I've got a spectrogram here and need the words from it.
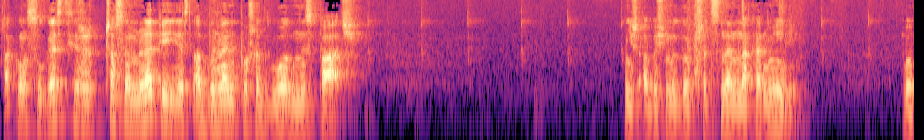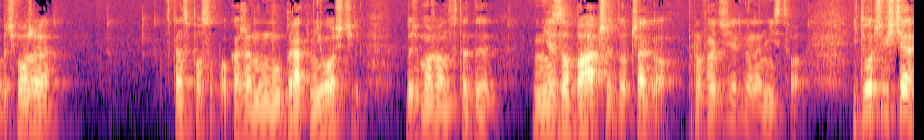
taką sugestię, że czasem lepiej jest, aby leń poszedł głodny spać, niż abyśmy go przed snem nakarmili. Bo być może w ten sposób okażemy mu brak miłości. Być może on wtedy nie zobaczy, do czego prowadzi jego lenistwo. I tu oczywiście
